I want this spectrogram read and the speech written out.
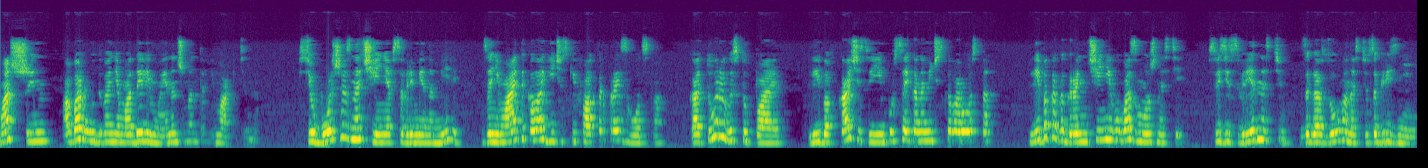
машин, оборудования, моделей менеджмента и маркетинга. Все большее значение в современном мире занимает экологический фактор производства, который выступает либо в качестве импульса экономического роста, либо как ограничение его возможностей в связи с вредностью, загазованностью, загрязнением.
